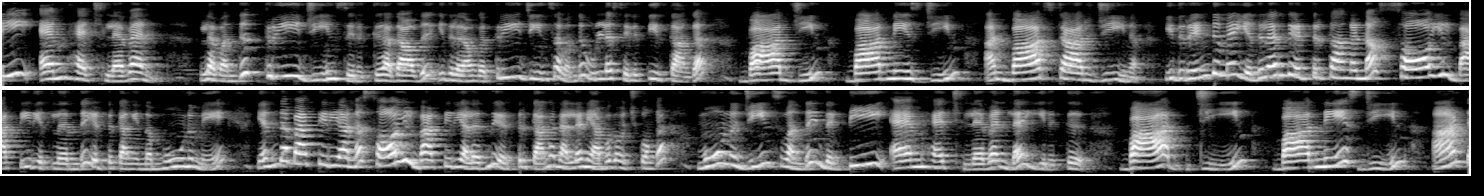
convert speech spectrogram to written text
டிஎம்ஹெச் லெவனில் வந்து த்ரீ ஜீன்ஸ் இருக்குது அதாவது இதில் அவங்க த்ரீ ஜீன்ஸை வந்து உள்ளே செலுத்தியிருக்காங்க. Bar gene barnase gene and barstar gene இது ரெண்டுமே எதுலேருந்து எடுத்திருக்காங்கன்னா சாயில் பாக்டீரியத்துலேருந்து எடுத்திருக்காங்க. இந்த மூணுமே எந்த பாக்டீரியானா சாயில் பாக்டீரியாலேருந்து எடுத்திருக்காங்க. நல்ல ஞாபகம் வச்சுக்கோங்க. மூணு ஜீன்ஸ் வந்து இந்த டிஎம்ஹெச் லெவனில் இருக்குது bar gene barnase gene and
